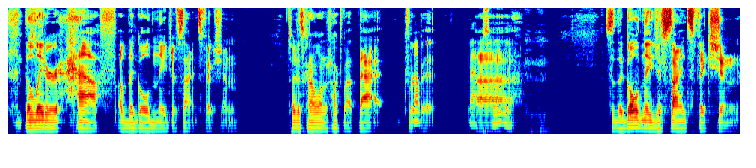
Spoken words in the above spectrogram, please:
the later half of the golden age of science fiction so i just kind of want to talk about that for Oh, a bit. Absolutely. Uh, so the golden age of science fiction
